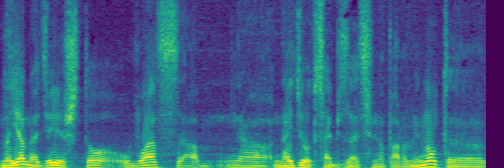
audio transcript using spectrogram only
но я надеюсь, что у вас а, а, найдется обязательно пару минут а,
